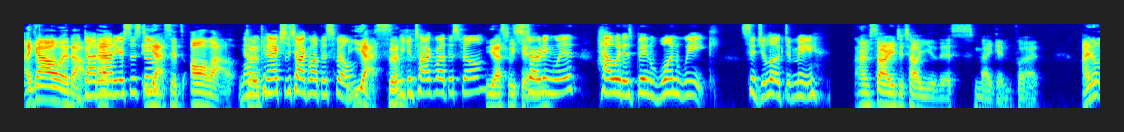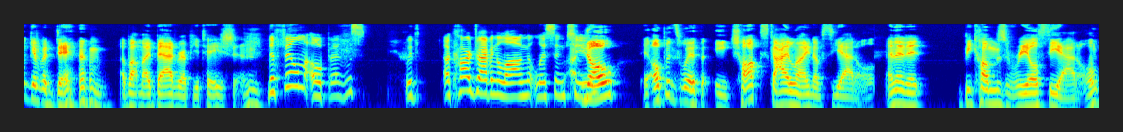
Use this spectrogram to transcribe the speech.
I got all it out. Got it I- out of your system? Yes, it's all out. Now we can actually talk about this film. Yes. We can talk about this film. yes, we can. Starting with how it has been one week since you looked at me. I'm sorry to tell you this, Megan, but I don't give a damn about my bad reputation. The film opens with a car driving along. Listen Uh, to no, it opens with a chalk skyline of Seattle, and then it becomes real Seattle.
